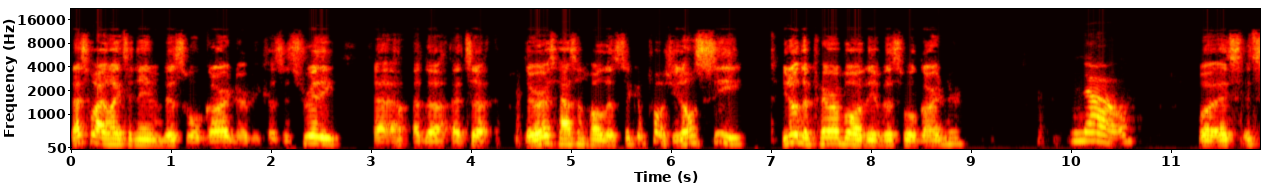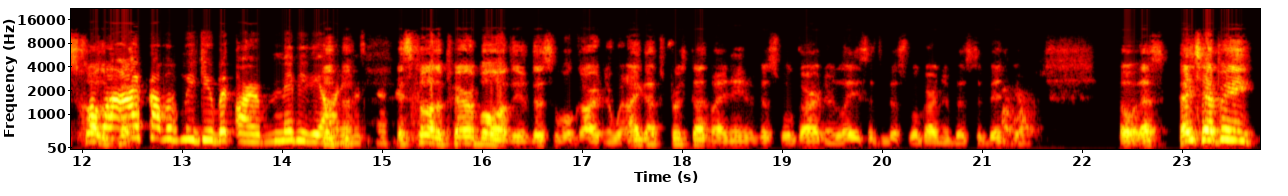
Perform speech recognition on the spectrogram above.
That's why I like to name Invisible Gardener because it's really uh, uh, the it's a the earth has a holistic approach. You don't see, you know, the parable of the invisible gardener. No. Well, it's it's called. Well, par- I probably do, but or maybe the audience. it's called the parable of the invisible gardener. When I got first got my name, Invisible Gardener, the lady said, "Invisible Gardener must have been here." Oh, that's hey Tippy,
